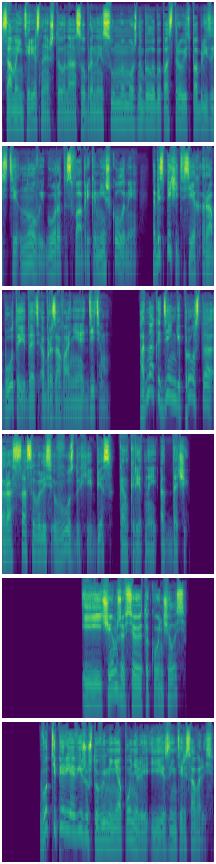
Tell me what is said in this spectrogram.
Самое интересное, что на собранные суммы можно было бы построить поблизости новый город с фабриками и школами, обеспечить всех работой и дать образование детям. Однако деньги просто рассасывались в воздухе без конкретной отдачи. И чем же все это кончилось? Вот теперь я вижу, что вы меня поняли и заинтересовались.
